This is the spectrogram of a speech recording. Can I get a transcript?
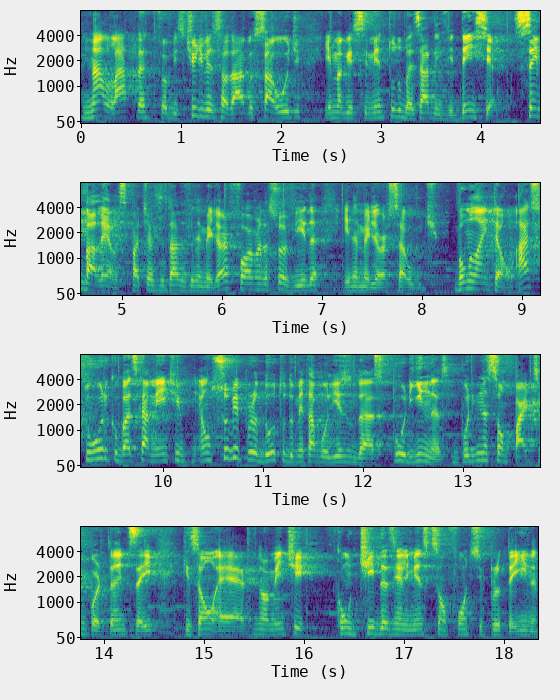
na lata sobre estilo de vida saudável, saúde emagrecimento, tudo baseado em evidência, sem balelas, para te ajudar a viver na melhor forma da sua vida e na melhor saúde. Vamos lá então. Ácido úrico basicamente é um subproduto do metabolismo das purinas. Purinas são partes importantes aí que são é, normalmente contidas em alimentos que são fontes de proteína,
